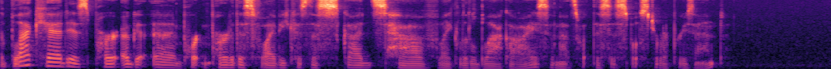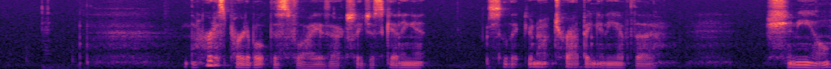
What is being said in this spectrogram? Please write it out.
The black head is part an uh, important part of this fly because the scuds have like little black eyes, and that's what this is supposed to represent. And the hardest part about this fly is actually just getting it so that you're not trapping any of the chenille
